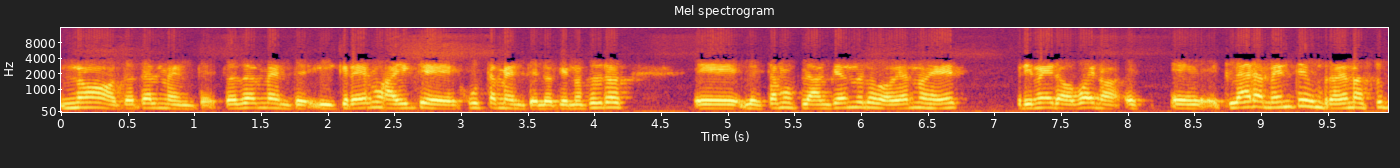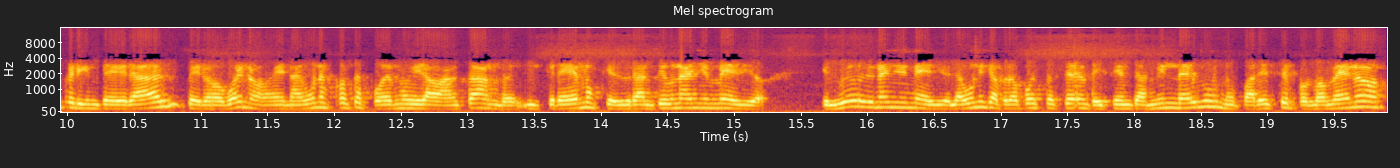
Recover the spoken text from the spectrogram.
No, totalmente, totalmente. Y creemos ahí que justamente lo que nosotros eh, le estamos planteando a los gobiernos es, primero, bueno, es, eh, claramente es un problema súper integral, pero bueno, en algunas cosas podemos ir avanzando y creemos que durante un año y medio, que luego de un año y medio la única propuesta sean 600.000 netbooks, nos parece por lo menos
